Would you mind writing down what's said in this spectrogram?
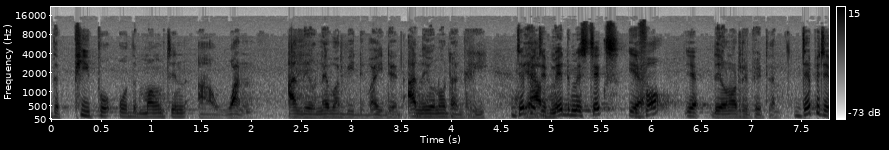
the people of the mountain are one, and they will never be divided, and they will not agree. they Deputy- have made mistakes Yeah, before, yeah. they will not repeat them. Deputy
